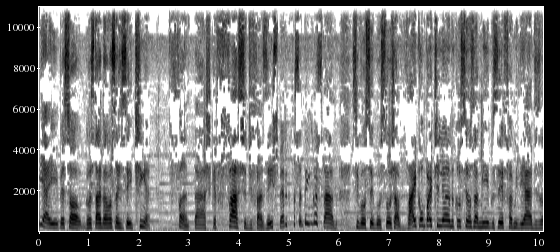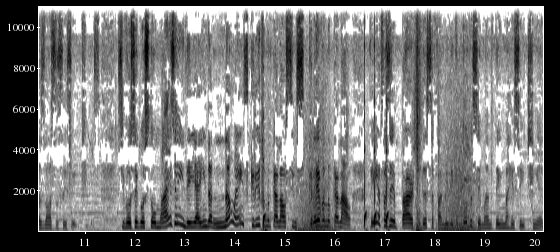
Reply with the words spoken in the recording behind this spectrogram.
E aí, pessoal, gostaram da nossa receitinha? fantástica, é fácil de fazer. Espero que você tenha gostado. Se você gostou, já vai compartilhando com seus amigos e familiares as nossas receitinhas. Se você gostou mais ainda e ainda não é inscrito no canal, se inscreva no canal. Venha fazer parte dessa família que toda semana tem uma receitinha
